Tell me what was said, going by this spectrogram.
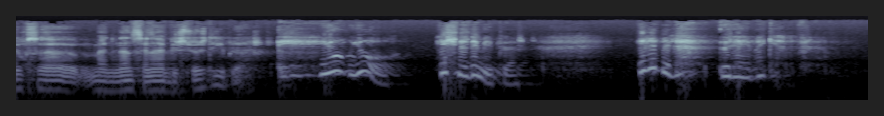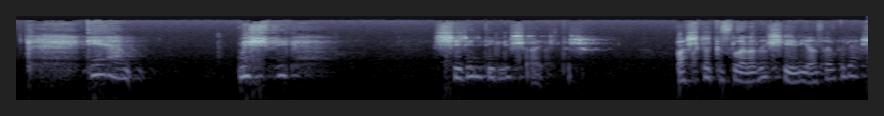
Yoxsa məndən sənə bir söz deyiblər? E, yox, yox. Heç nə deməyiblər. Elə belə ürəyimə gəlib. Deyirəm, Müşfiq şirin dilli şairdir. Başqa qızlara da şeir yaza bilər.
